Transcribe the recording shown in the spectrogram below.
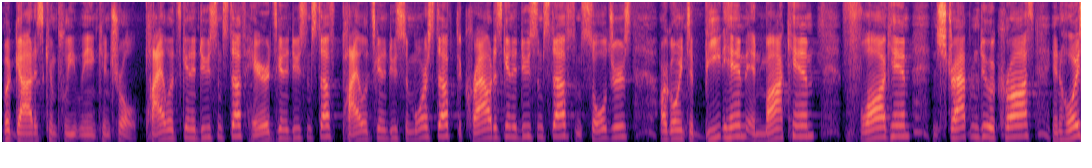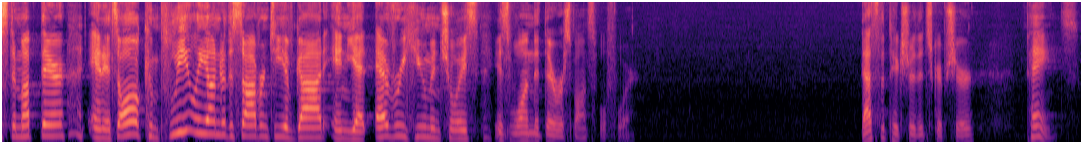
but God is completely in control. Pilate's going to do some stuff. Herod's going to do some stuff. Pilate's going to do some more stuff. The crowd is going to do some stuff. Some soldiers are going to beat him and mock him, flog him, and strap him to a cross and hoist him up there. And it's all completely under the sovereignty of God, and yet every human choice is one that they're responsible for. That's the picture that Scripture paints.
